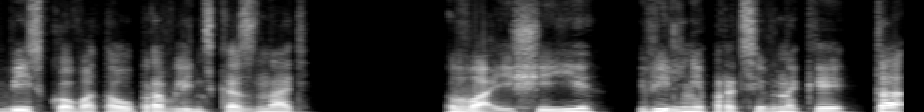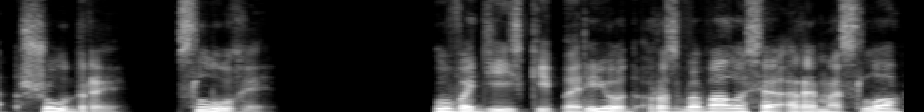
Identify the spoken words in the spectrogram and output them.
військова та управлінська знать, вайшії, вільні працівники та шудри, слуги. У ведійський період розвивалося ремесло,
